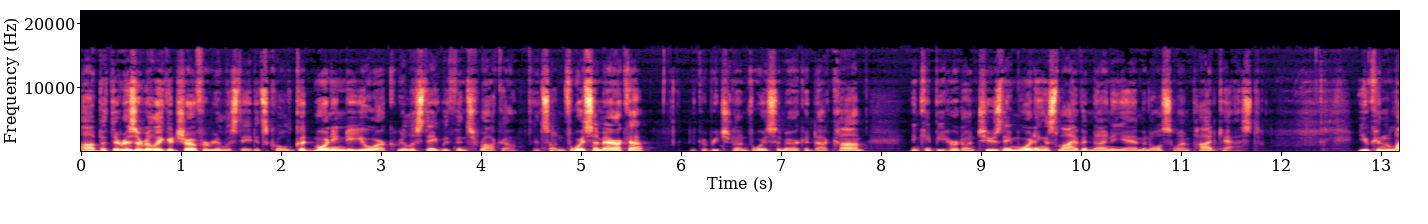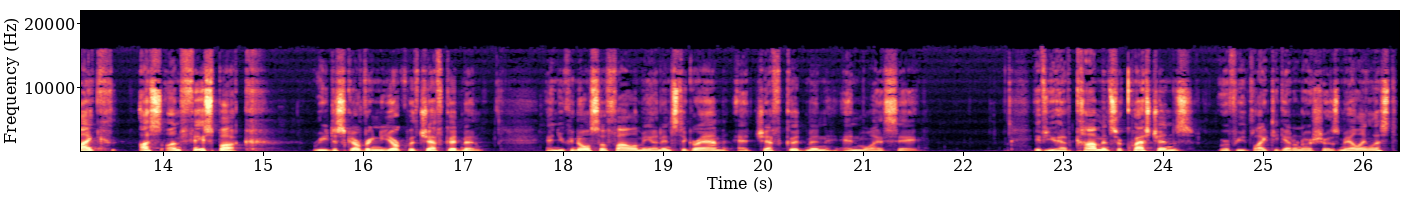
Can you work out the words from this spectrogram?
Uh, but there is a really good show for real estate. It's called Good Morning New York Real Estate with Vince Rocco. It's on Voice America. You can reach it on voiceamerica.com. It can be heard on Tuesday mornings live at 9 a.m. and also on podcast. You can like us on Facebook, Rediscovering New York with Jeff Goodman. And you can also follow me on Instagram at Jeff Goodman NYC. If you have comments or questions, or if you'd like to get on our show's mailing list,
